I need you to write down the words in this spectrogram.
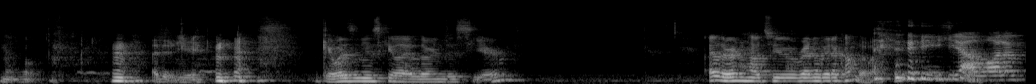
No, I didn't hear you. okay, what is a new skill I learned this year? I learned how to renovate a condo. yeah, a lot of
